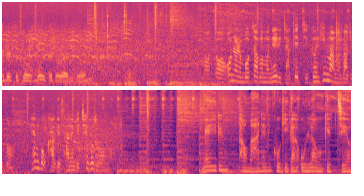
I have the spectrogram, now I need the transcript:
이렇게 또 먹을 거 줘가지고 뭐 또 오늘 못 잡으면 내일이 잡겠지 그 희망을 가지고 행복하게 사는 게 최고죠. 내일은 더 많은 고기가 올라오겠지요.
